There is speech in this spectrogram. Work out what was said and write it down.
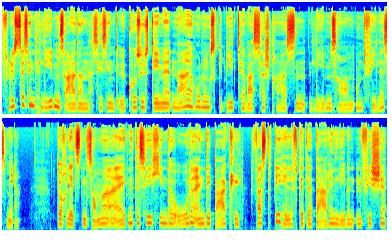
Flüsse sind Lebensadern, sie sind Ökosysteme, Naherholungsgebiete, Wasserstraßen, Lebensraum und vieles mehr. Doch letzten Sommer ereignete sich in der Oder ein Debakel. Fast die Hälfte der darin lebenden Fische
